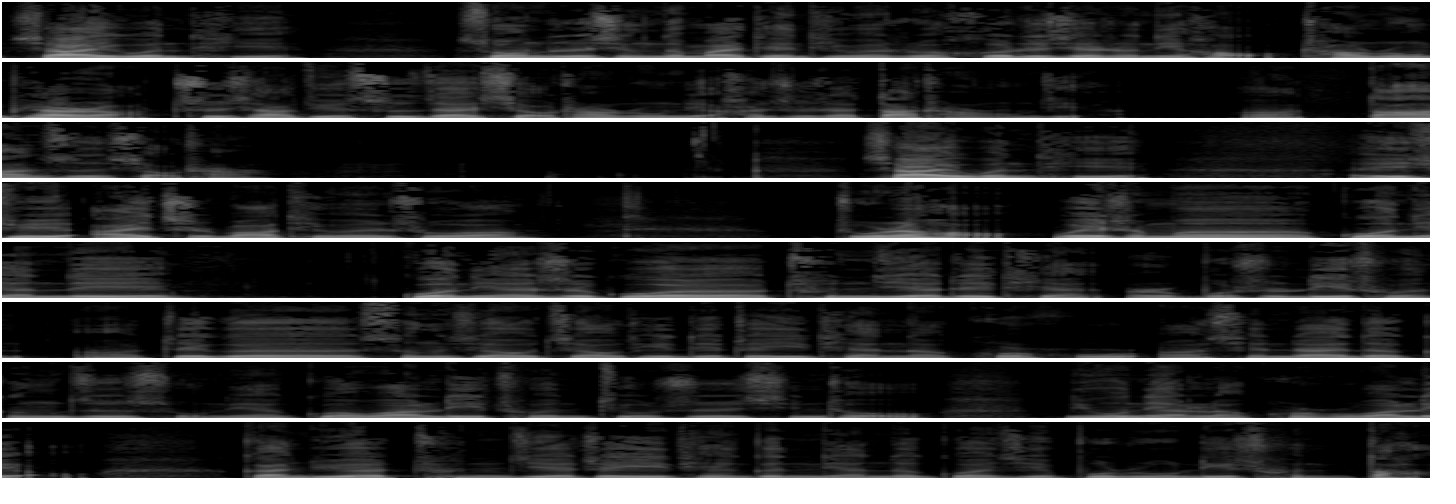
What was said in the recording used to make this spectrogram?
下一个问题，双子星的麦田提问说：“何志先生你好，肠溶片啊，吃下去是在小肠溶解还是在大肠溶解啊？”答案是小肠。下一个问题，H I 尺八提问说：“主任好，为什么过年的过年是过春节这天，而不是立春啊？这个生肖交替的这一天呢？（括弧啊）现在的庚子鼠年过完立春就是辛丑牛年了。（括弧完了）感觉春节这一天跟年的关系不如立春大。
